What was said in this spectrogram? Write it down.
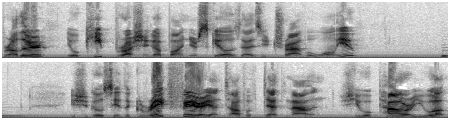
Brother, you'll keep brushing up on your skills as you travel, won't you? You should go see the Great Fairy on top of Death Mountain. She will power you up.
